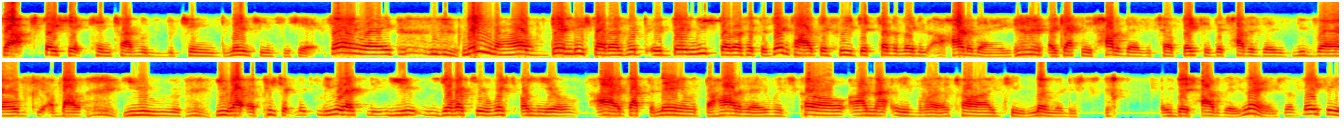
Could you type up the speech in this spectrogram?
Doc's spaceship can travel between dimensions and shit. So anyway, Meanwhile, we us with, then we start us at the Zenkai who just celebrated a holiday, a Japanese holiday. So basically, this holiday involves about you, you are a piece of, you actually, you, you write your wish on your, I got the name of the holiday, which called, I'm not even going to try to remember this this holiday's name. So basically,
